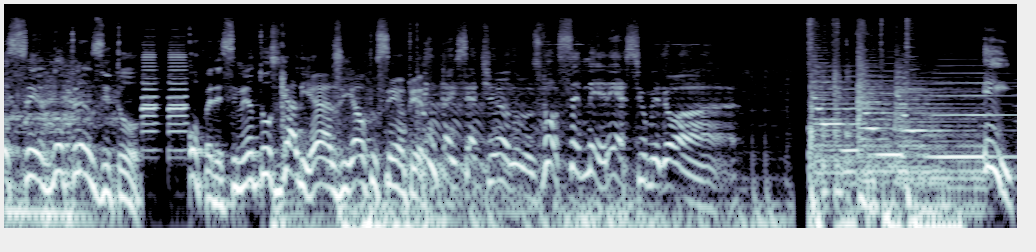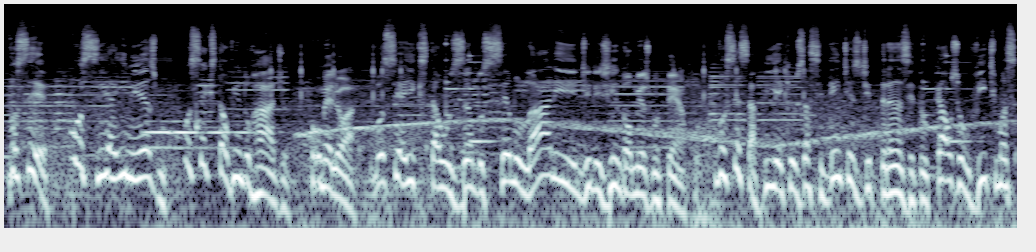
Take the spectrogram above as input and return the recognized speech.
Você no trânsito. Oferecimento Galiase Auto Center. 37 anos, você merece o melhor. Ei, você, você aí mesmo, você que está ouvindo rádio, ou melhor, você aí que está usando celular e dirigindo ao mesmo tempo. Você sabia que os acidentes de trânsito causam vítimas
